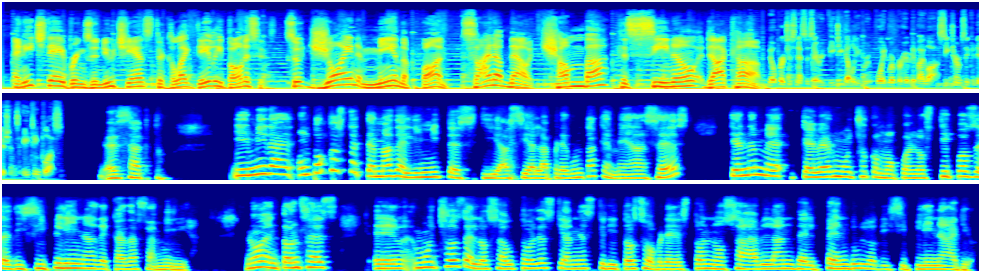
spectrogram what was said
and each day brings a new chance to collect daily bonuses. So join me in the fun. Sign up now at ChumbaCasino.com. No purchase necessary. BGW. Void were prohibited by law. See terms and conditions. 18 plus. Exacto. Y mira, un poco este tema de límites y hacia la pregunta que me haces, tiene que ver mucho como con los tipos de disciplina de cada familia, ¿no? Entonces, eh, muchos de los autores que han escrito sobre esto nos hablan del péndulo disciplinario.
